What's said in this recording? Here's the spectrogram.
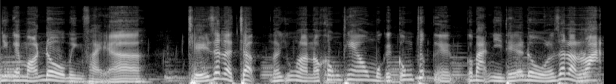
Những cái món đồ mình phải uh, chế rất là chậm. Nói chung là nó không theo một cái công thức. Này Các bạn nhìn thấy cái đồ nó rất là loạn.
